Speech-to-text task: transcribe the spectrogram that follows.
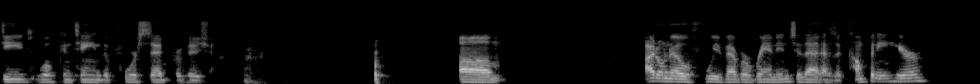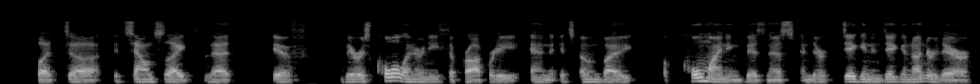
deed will contain the foresaid provision. Um, I don't know if we've ever ran into that as a company here, but uh, it sounds like that if there is coal underneath the property and it's owned by a coal mining business and they're digging and digging under there,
